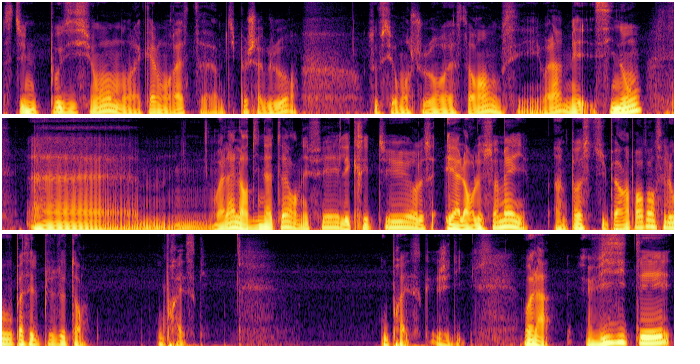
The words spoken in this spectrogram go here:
c'est une position dans laquelle on reste un petit peu chaque jour, sauf si on mange toujours au restaurant ou si voilà. Mais sinon, euh, voilà, l'ordinateur en effet, l'écriture, et alors le sommeil, un poste super important, c'est là où vous passez le plus de temps, ou presque. Ou presque, j'ai dit. Voilà, visitez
